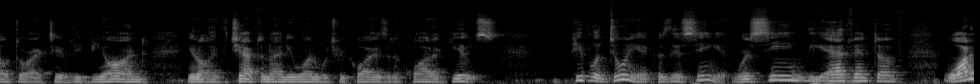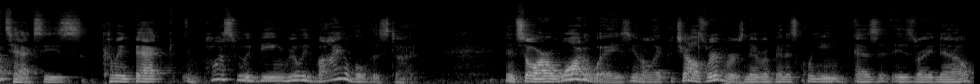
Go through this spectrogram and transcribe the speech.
outdoor activity beyond, you know, like the Chapter 91, which requires an aquatic use. People are doing it because they're seeing it. We're seeing the advent of water taxis coming back and possibly being really viable this time. And so our waterways, you know, like the Charles River has never been as clean as it is right now.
